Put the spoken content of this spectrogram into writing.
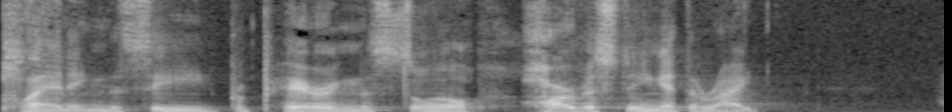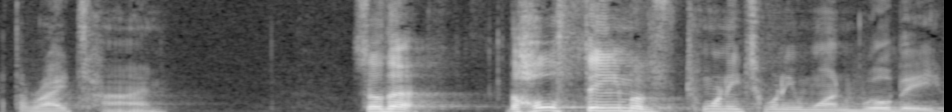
planting the seed, preparing the soil, harvesting at the right, at the right time. So the, the whole theme of 2021 will be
